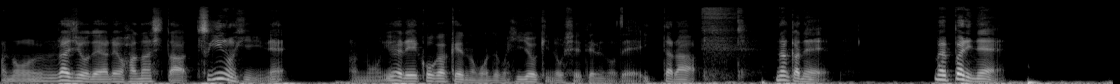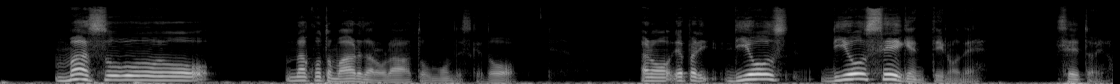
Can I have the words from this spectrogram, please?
あの、ラジオであれを話した次の日にね、あの、いわゆる栄光学園の方でも非常勤で教えてるので、行ったら、なんかね、ま、やっぱりね、まあ、そうなこともあるだろうなと思うんですけど、あの、やっぱり利用、利用制限っていうのをね、生徒への、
